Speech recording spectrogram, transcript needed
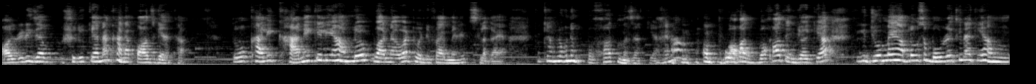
ऑलरेडी जब शुरू किया ना खाना पहुँच गया था। तो खाली खाने के लिए हम लोग one hour twenty five minutes लगाया। क्योंकि हम लोगों ने बहुत मज़ा किया है ना? बहुत बहुत एंजॉय किया। क्योंकि जो मैं आप लोगों से बोल रही थी ना कि हम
